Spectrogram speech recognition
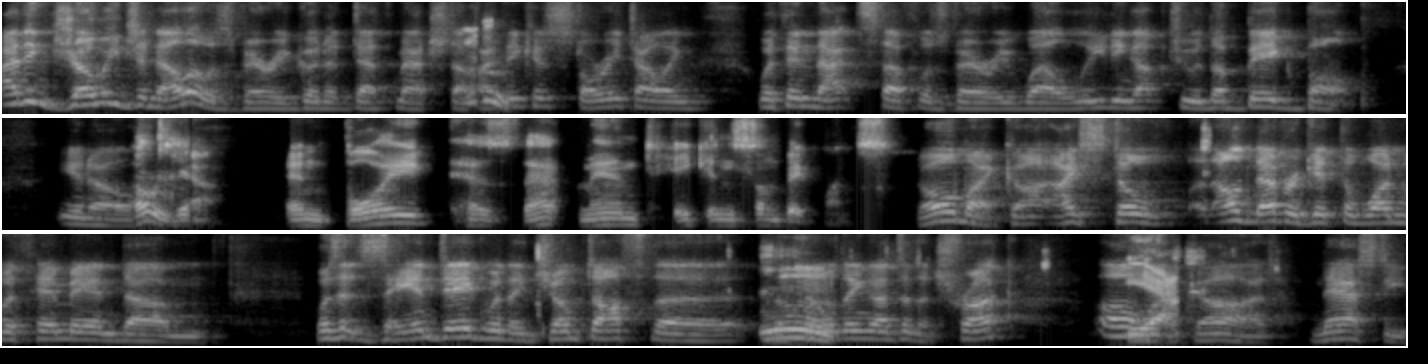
I think Joey Janela is very good at deathmatch stuff. I think his storytelling within that stuff was very well leading up to the big bump. You know. Oh yeah. And boy, has that man taken some big ones. Oh my god. I still I'll never get the one with him and um was it Zandig when they jumped off the, the mm. building onto the truck? Oh yeah. my god, nasty,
